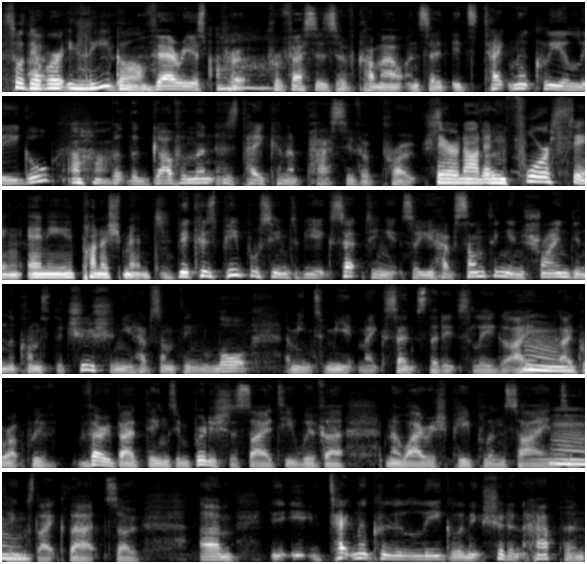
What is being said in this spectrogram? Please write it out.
So they Uh, were illegal. Various pr- professors have come out and said it's technically illegal, Uh-huh. but the government has taken a passive approach. They're not enforcing any punishment. because people seem to be accepting it. So you have something enshrined in the constitution, you have something law. I mean, to me, it makes sense that it's legal. I, I grew up with very bad things in British society with uh, no Irish people and signs and things like that. So um, it, it, technically illegal and it shouldn't happen.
